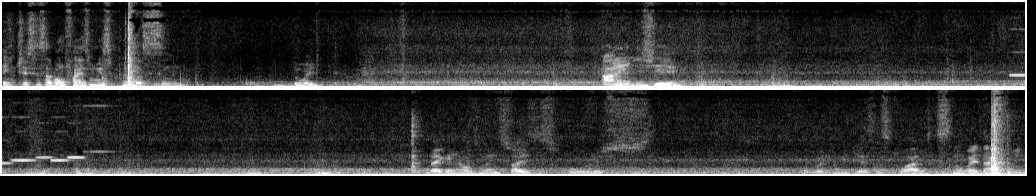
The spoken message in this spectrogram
Gente, esse sabão faz uma espuma assim doida. A LG vai ganhar uns lençóis escuros. Essas toalhas, que senão vai dar ruim.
